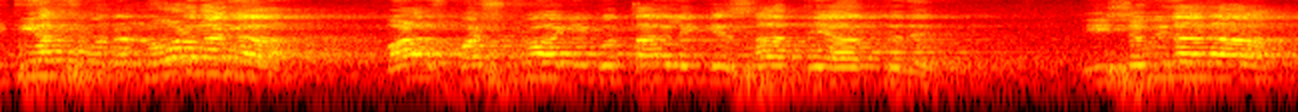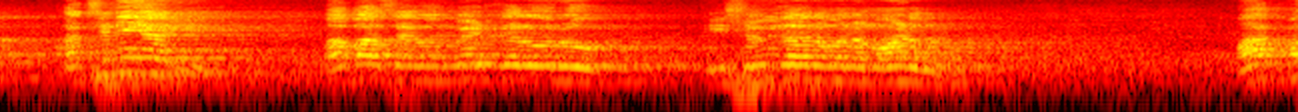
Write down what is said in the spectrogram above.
ಇತಿಹಾಸವನ್ನು ನೋಡಿದಾಗ ಬಹಳ ಸ್ಪಷ್ಟವಾಗಿ ಗೊತ್ತಾಗಲಿಕ್ಕೆ ಸಾಧ್ಯ ಆಗ್ತದೆ. ಈ ಸಂವಿಧಾನ ರಚನೆಯಾಗಿ ಬಾಬಾ ಸಾಹೇಬ್ ಅಂಬೇಡ್ಕರ್ ಅವರು ಈ ಸಂವಿಧಾನವನ್ನು ಮಾಡಿದ್ರು. ಮಹಾತ್ಮ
